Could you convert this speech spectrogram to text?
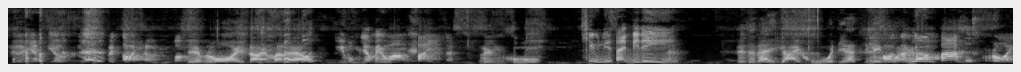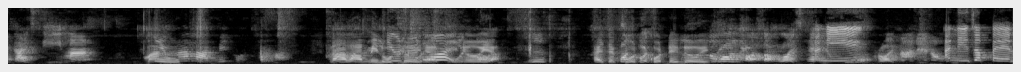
เหลืออย่างเดียวคือผมไปต่อแถวดูบางเรียบร้อยได้มาแล้วที่ผมยังไม่ว่างไปแต่หนึ่งคู่ คิวนี้ใส่ไม่ดี เดี๋ยวจะได้อีกหลายคู่วันเนี้ยที่เล็งขอไว้ตั้งลองปะหกร้อยได้สี่มามาคิวหน้าร้านไม่ลดนะคะหน้าร้านไม่ลดเลยนะคิวด้วยหมีเนยอะอืม ใครจะกดกดได้เลย ทุกคนขอสองร้อยแชร์อันนี้หกร้อยมาแน่นอนอันนี้จะเป็น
